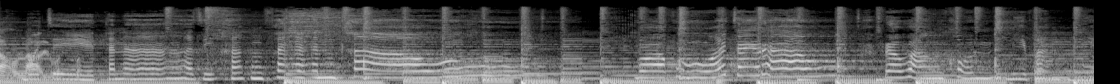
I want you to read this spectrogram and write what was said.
เราบ่ลาเจล้วนตนาสิหักแฟนเขาบอกหัวใจเรา ระวังคนมีปัญญ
